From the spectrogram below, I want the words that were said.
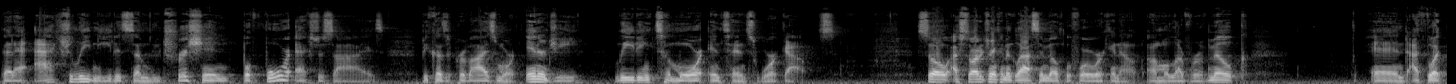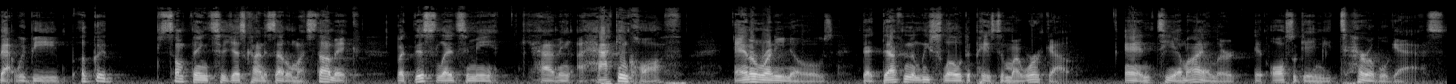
That I actually needed some nutrition before exercise because it provides more energy, leading to more intense workouts. So I started drinking a glass of milk before working out. I'm a lover of milk, and I thought that would be a good something to just kind of settle my stomach. But this led to me having a hacking cough and a runny nose that definitely slowed the pace of my workout. And TMI alert, it also gave me terrible gas.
